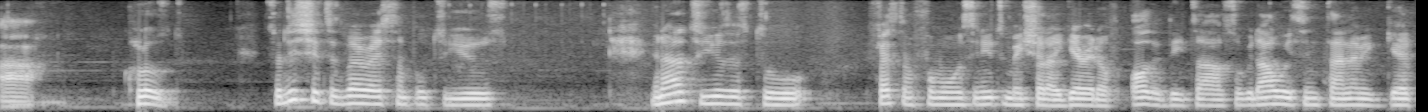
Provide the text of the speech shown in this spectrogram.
are closed. So this sheet is very, very simple to use. In order to use this tool, first and foremost, you need to make sure that you get rid of all the data. So without wasting time, let me get,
